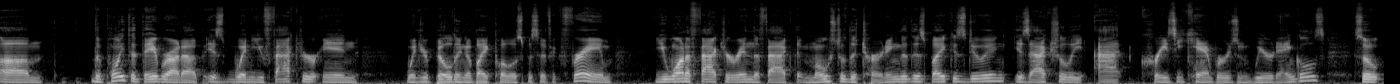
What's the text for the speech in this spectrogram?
um, the point that they brought up is when you factor in when you're building a bike polo specific frame you want to factor in the fact that most of the turning that this bike is doing is actually at crazy cambers and weird angles. So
